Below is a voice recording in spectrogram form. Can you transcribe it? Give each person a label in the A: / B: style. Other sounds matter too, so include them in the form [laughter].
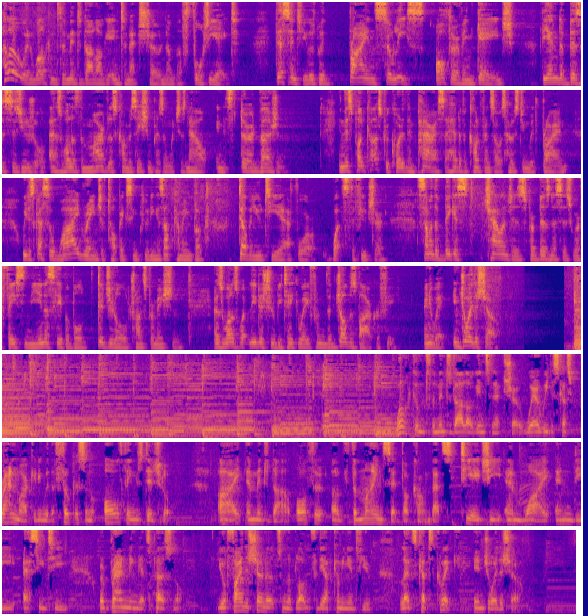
A: Hello and welcome to the Minter Dialogue Internet Show number 48. This interview is with Brian Solis, author of Engage, The End of Business as Usual, as well as the marvelous Conversation Prism, which is now in its third version. In this podcast, recorded in Paris ahead of a conference I was hosting with Brian, we discuss a wide range of topics, including his upcoming book, WTF, or What's the Future, some of the biggest challenges for businesses who are facing the inescapable digital transformation, as well as what leaders should be taking away from the Jobs biography. Anyway, enjoy the show. Welcome to the Minter Dialogue Internet Show, where we discuss brand marketing with a focus on all things digital. I am Minter Dial, author of TheMyndset.com. That's T H E M Y N D S E T, where branding gets personal. You'll find the show notes on the blog for the upcoming interview. Let's cut to quick. Enjoy the show.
